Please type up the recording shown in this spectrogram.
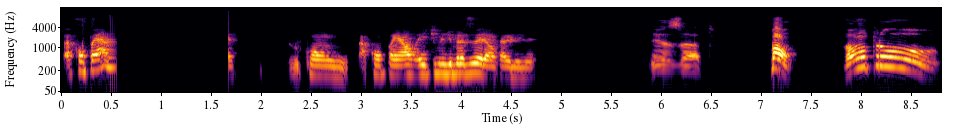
Acompanhar. Com, acompanhar o ritmo de Brasileirão, quero dizer. Exato. Bom, vamos pro,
